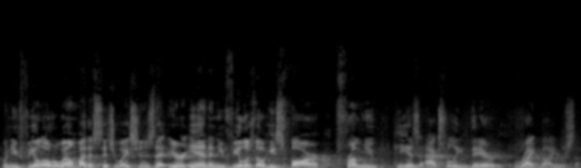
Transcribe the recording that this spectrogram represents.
when you feel overwhelmed by the situations that you're in and you feel as though He's far from you, He is actually there right by your side.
